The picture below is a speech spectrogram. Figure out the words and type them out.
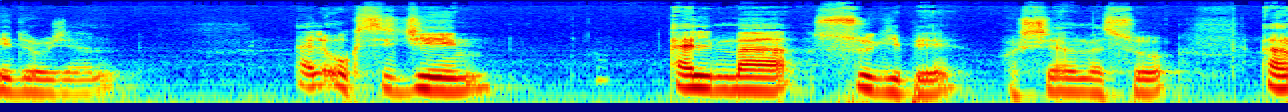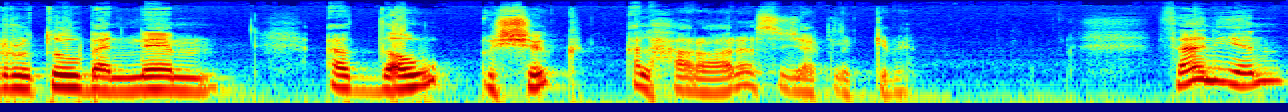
hidrojen el oksijen el ma, su gibi oksijen ve su el rutube, nem el dav, ışık el harare, sıcaklık gibi Thaniyen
